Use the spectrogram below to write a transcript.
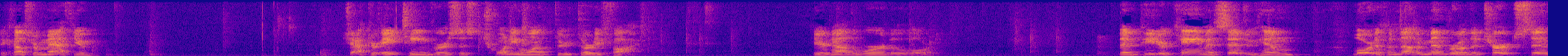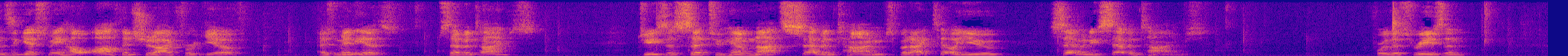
It comes from Matthew chapter 18, verses 21 through 35. Hear now the word of the Lord. Then Peter came and said to him, Lord, if another member of the church sins against me, how often should I forgive? As many as seven times? Jesus said to him, Not seven times, but I tell you, seventy-seven times. For this reason,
